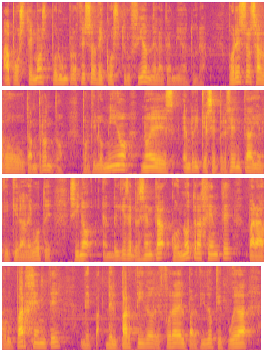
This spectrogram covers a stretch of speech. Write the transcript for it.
apostemos por un proceso de construcción de la candidatura. Por eso salgo tan pronto, porque lo mío no es Enrique se presenta y el que quiera le vote, sino Enrique se presenta con otra gente para agrupar gente del partido, de fuera del partido, que pueda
